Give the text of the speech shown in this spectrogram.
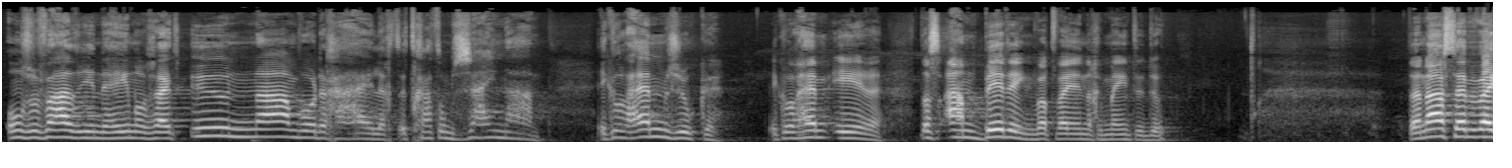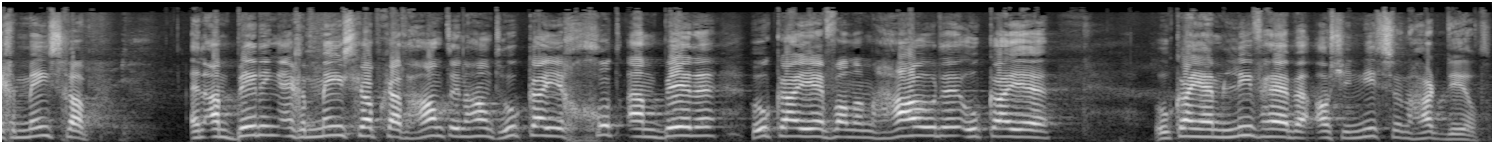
Onze Vader die in de hemel zijt, uw naam worden geheiligd. Het gaat om Zijn naam. Ik wil Hem zoeken. Ik wil Hem eren. Dat is aanbidding wat wij in de gemeente doen. Daarnaast hebben wij gemeenschap. En aanbidding en gemeenschap gaat hand in hand. Hoe kan je God aanbidden? Hoe kan je van Hem houden? Hoe kan je, hoe kan je Hem lief hebben als je niet zijn hart deelt?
